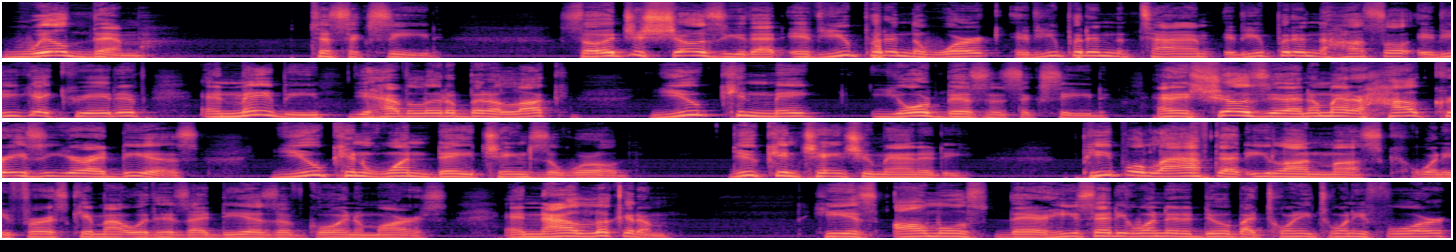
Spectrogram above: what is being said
willed them to succeed. So it just shows you that if you put in the work, if you put in the time, if you put in the hustle, if you get creative, and maybe you have a little bit of luck, you can make your business succeed. And it shows you that no matter how crazy your ideas, you can one day change the world. You can change humanity. People laughed at Elon Musk when he first came out with his ideas of going to Mars. And now look at him. He is almost there. He said he wanted to do it by 2024,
